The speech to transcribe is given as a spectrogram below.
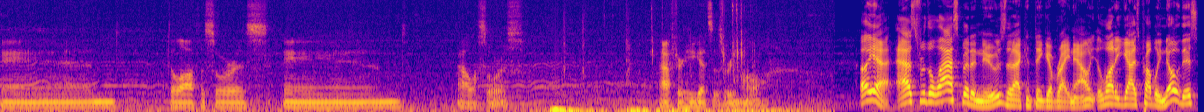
and Dilophosaurus and Allosaurus after he gets his remodel. Oh yeah, as for the last bit of news that I can think of right now, a lot of you guys probably know this,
